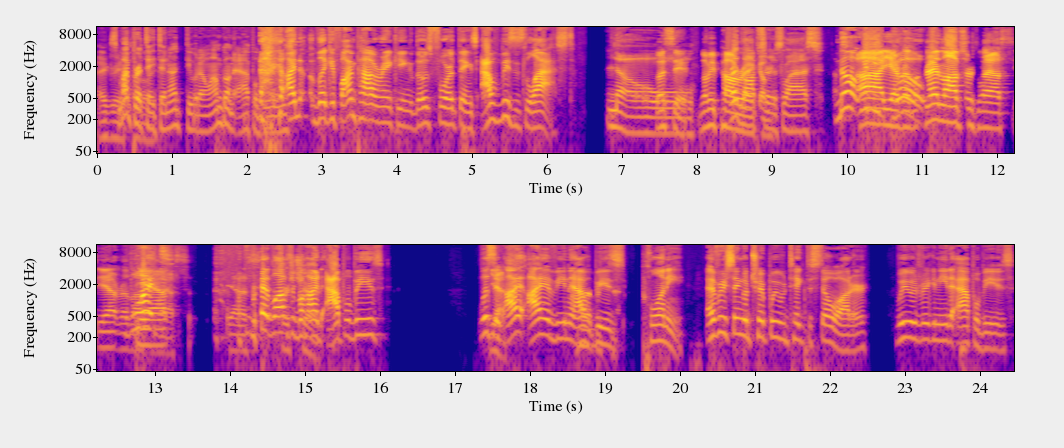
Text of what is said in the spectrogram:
I agree. It's my totally. birthday dinner. I do what I want. I'm going to Applebee's. I know, like if I'm power ranking those four things, Applebee's is last. no. Let's see. Let me power Red rank Lobster them. is last. No, Ah, wait, yeah, no. red, red Lobster's last. Yeah, Red What? Lobster's. Yes, Red Lobster sure. behind Applebee's. Listen, Yes. I I have eaten at 100%. Applebee's plenty. Every single trip we would take to Stillwater, we would freaking eat at Applebee's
